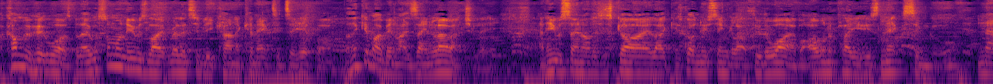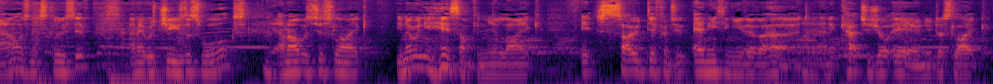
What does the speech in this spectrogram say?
I can't remember who it was, but there was someone who was like relatively kind of connected to hip hop. I think it might have been like Zane Lowe actually, and he was saying, "Oh, there's this guy like he's got a new single out Through the Wire, but I want to play his next single now as an exclusive," and it was Jesus Walks, Yeah. and I was just like, you know, when you hear something, you're like it's so different to anything you've ever heard and it catches your ear and you're just like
